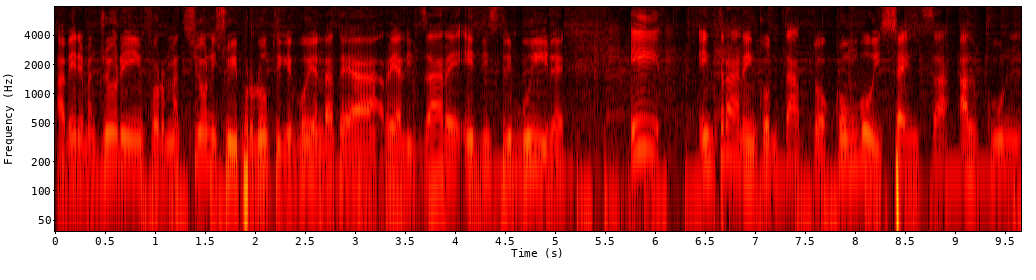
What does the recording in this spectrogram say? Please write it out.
avere maggiori informazioni sui prodotti che voi andate a realizzare e distribuire e entrare in contatto con voi senza alcun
